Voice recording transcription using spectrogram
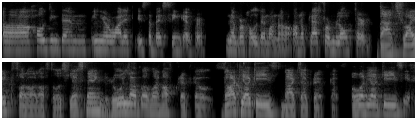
uh, holding them in your wallet is the best thing ever. Never hold them on a, on a platform long term. That's right for all of those listening. Rule number one of crypto not your keys, not your crypto. Own your keys, yes.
